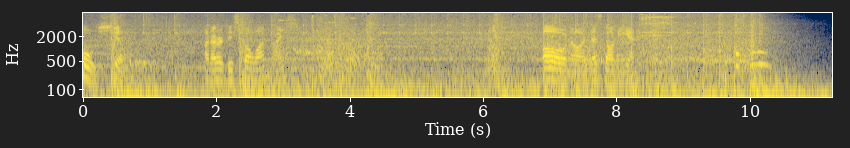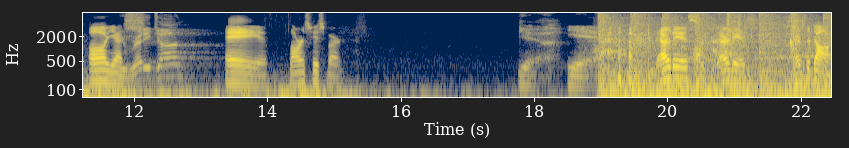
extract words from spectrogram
Oh shit. Another disco one, nice. Oh no, that's Donnie Yen, isn't it? oh yes. You ready, John? Hey, Laurence Fishburne. Yeah. Yeah. there it is. There it is. There's the dog.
